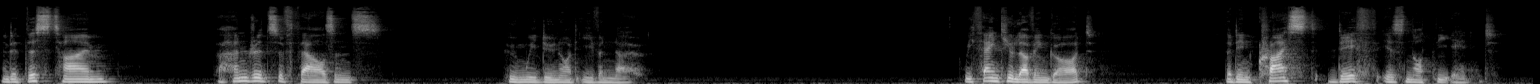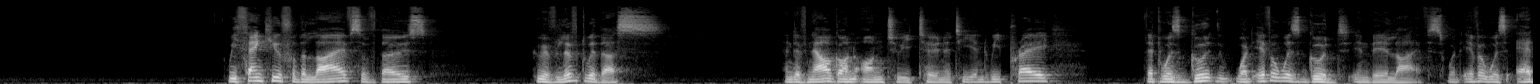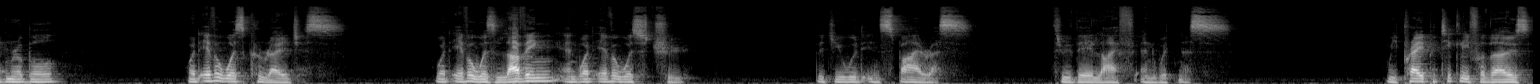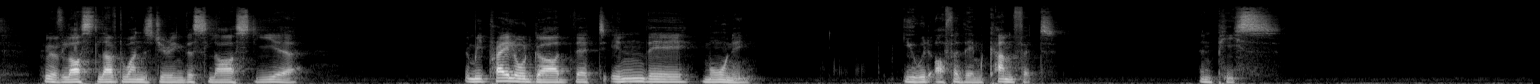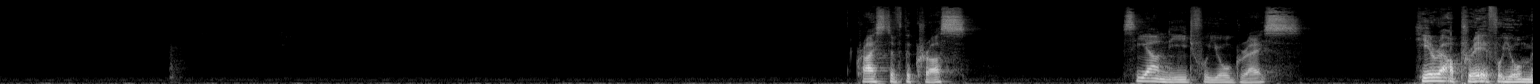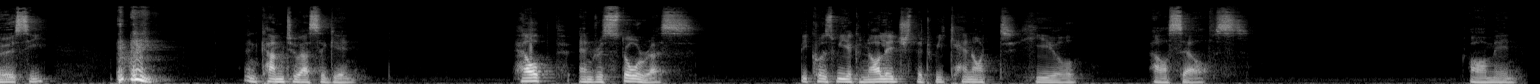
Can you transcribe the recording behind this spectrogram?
and at this time, the hundreds of thousands whom we do not even know. We thank you, loving God, that in Christ death is not the end. We thank you for the lives of those who have lived with us and have now gone on to eternity, and we pray that was good, whatever was good in their lives, whatever was admirable, whatever was courageous, whatever was loving, and whatever was true that you would inspire us through their life and witness. We pray particularly for those who have lost loved ones during this last year. And we pray, Lord God, that in their mourning you would offer them comfort and peace. Christ of the cross, see our need for your grace, hear our prayer for your mercy, and come to us again. Help and restore us because we acknowledge that we cannot heal ourselves. Amen.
